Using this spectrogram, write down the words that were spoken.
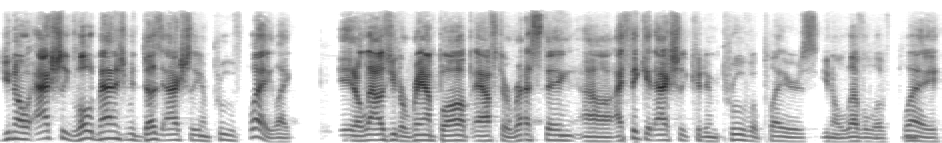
you know actually load management does actually improve play. Like it allows you to ramp up after resting. Uh, i think it actually could improve a player's you know level of play.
